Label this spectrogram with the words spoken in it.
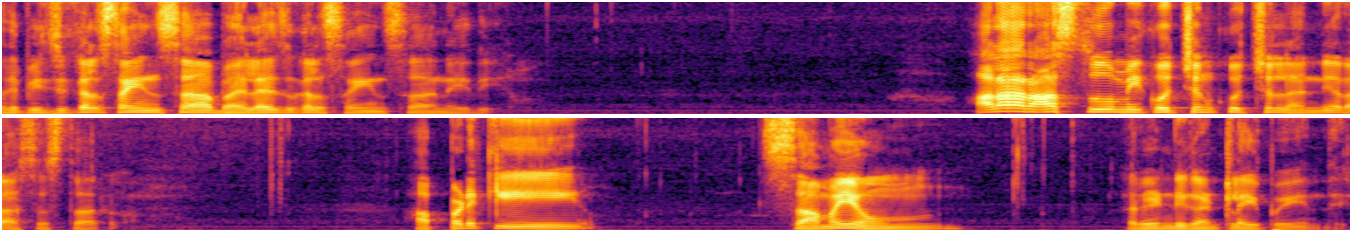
అది ఫిజికల్ సైన్సా బయాలజికల్ సైన్సా అనేది. అలా రాస్తూ మీకు వచ్చిన క్వశ్చన్లు అన్నీ రాసేస్తారు. అప్పటికి సమయం రెండు గంటలైపోయింది.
